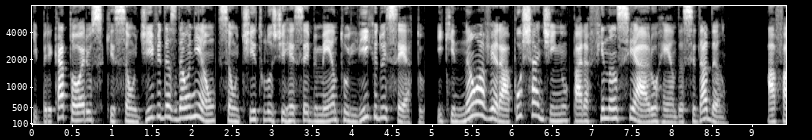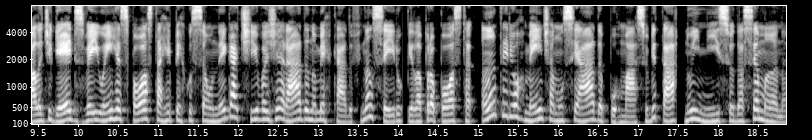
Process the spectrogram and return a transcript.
que precatórios, que são dívidas da União, são títulos de recebimento líquido e certo e que não haverá puxadinho para financiar o Renda Cidadã. A fala de Guedes veio em resposta à repercussão negativa gerada no mercado financeiro pela proposta anteriormente anunciada por Márcio Bitar no início da semana,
